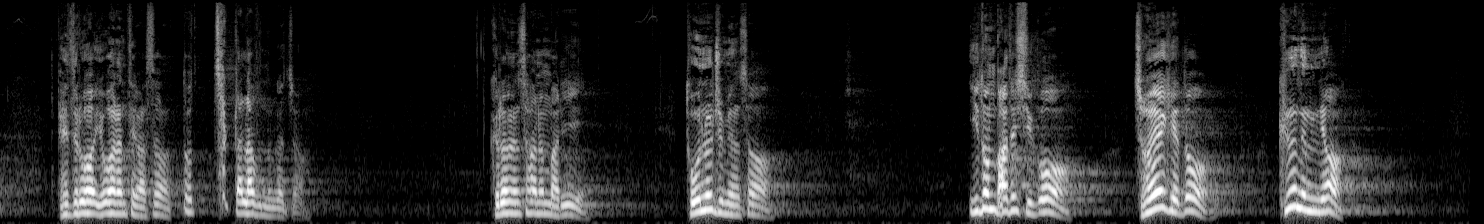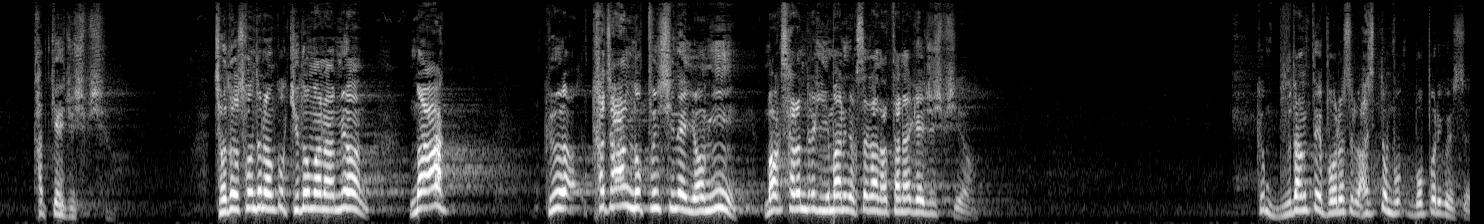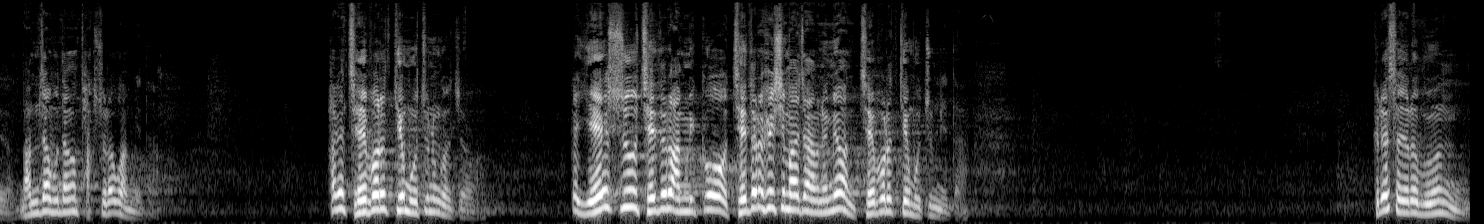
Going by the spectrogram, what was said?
베드로와 요한한테 가서 또 착 달라붙는 거죠. 그러면서 하는 말이 돈을 주면서 이 돈 받으시고 저에게도 그 능력 갖게 해주십시오. 저도 손을 얹고 기도만 하면 막 그 가장 높은 신의 영이 막 사람들에게 임하는 역사가 나타나게 해주십시오. 그 무당 때 버릇을 아직도 못 버리고 있어요. 남자 무당은 박수라고 합니다. 하긴 제 버릇 걔못 주는 거죠. 그러니까 예수 제대로 안 믿고 제대로 회심하지 않으면 제 버릇 걔못 줍니다. 그래서 여러분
